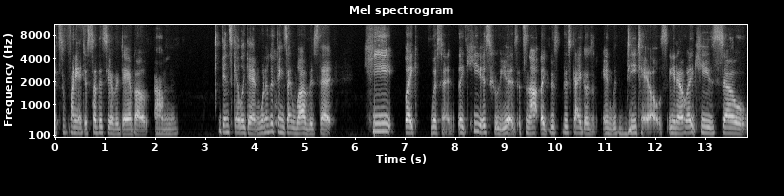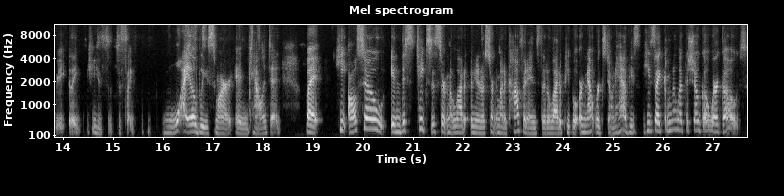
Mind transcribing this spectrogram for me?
it's so funny. I just said this the other day about um, Vince Gilligan. One of the things I love is that he like listen like he is who he is it's not like this this guy goes in with details you know like he's so like he's just like wildly smart and talented but he also in this takes a certain a lot of you know a certain amount of confidence that a lot of people or networks don't have he's he's like i'm gonna let the show go where it goes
